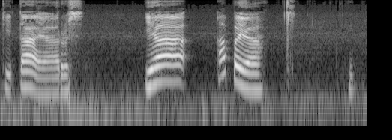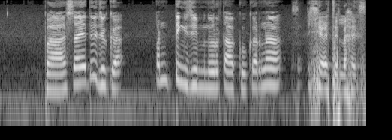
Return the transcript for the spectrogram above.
kita ya harus ya apa ya bahasa itu juga penting sih menurut aku karena ya jelas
